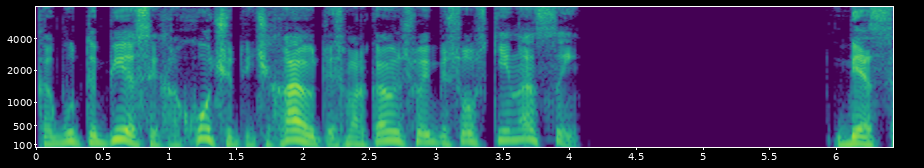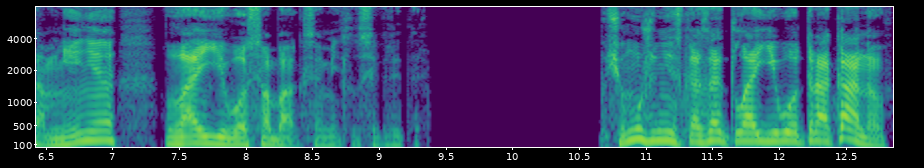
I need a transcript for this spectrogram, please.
как будто бесы хохочут и чихают и сморкают свои бесовские носы». «Без сомнения, лай его собак», — заметил секретарь. «Почему же не сказать лай его тараканов?»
